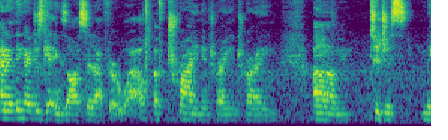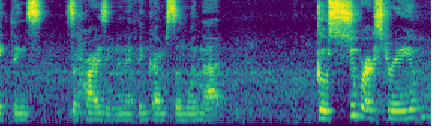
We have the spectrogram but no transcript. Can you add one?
and I think I just get exhausted after a while of trying and trying and trying um, to just make things surprising and I think I'm someone that goes super extreme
